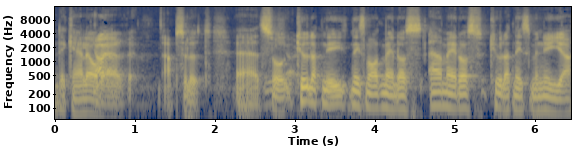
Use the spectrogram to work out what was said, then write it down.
Det kan jag lova er. Absolut. Eh, så kul att ni, ni som har varit med oss är med oss. Kul att ni som är nya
